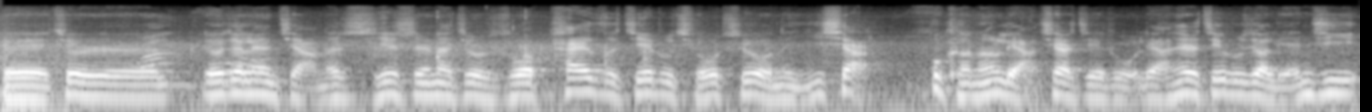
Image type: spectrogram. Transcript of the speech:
对，就是刘教练讲的，其实呢，就是说拍子接住球只有那一下，不可能两下接住，两下接住叫连击，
